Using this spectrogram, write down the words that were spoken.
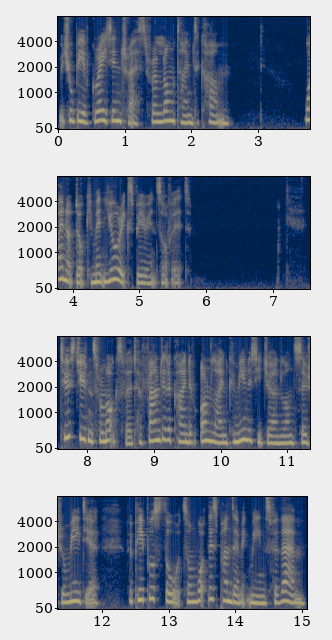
which will be of great interest for a long time to come. Why not document your experience of it? Two students from Oxford have founded a kind of online community journal on social media for people's thoughts on what this pandemic means for them,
